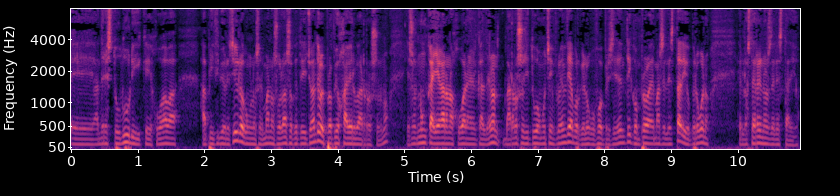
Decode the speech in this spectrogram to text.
eh, Andrés Tuduri, que jugaba a principios del siglo, como los hermanos Olaso que te he dicho antes, o el propio Javier Barroso, ¿no? Esos nunca llegaron a jugar en el Calderón. Barroso sí tuvo mucha influencia porque luego fue presidente y compró además el estadio, pero bueno, en los terrenos del estadio.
